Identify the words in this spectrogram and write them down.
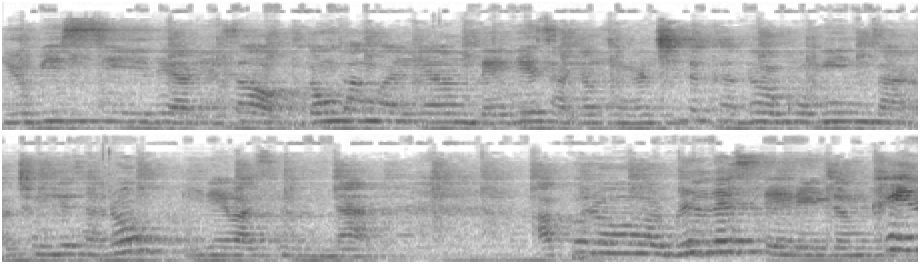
UBC 대학에서 부동산 관련 4개 자격증을 취득한 후 공인 자- 중개사로 일해왔습니다. 앞으로 릴레스테이트 에이전 퀸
